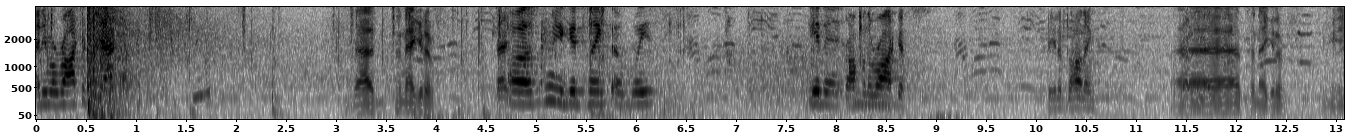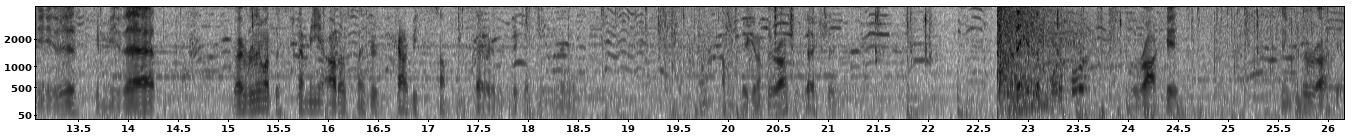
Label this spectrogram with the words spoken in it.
Any more rockets, Jack? That's a negative. Okay. Oh, this is gonna be a good flank though, boys. Get it. Dropping the rockets. Beat up the hunting. That's a negative. Give me this. Give me that. Do I really want the semi-auto snipers? There's gotta be something better to pick up than this. Oh, I'm picking up the rockets actually. Are they in the mortar fort? The rocket. The rocket.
